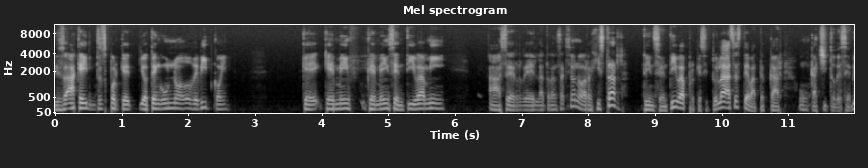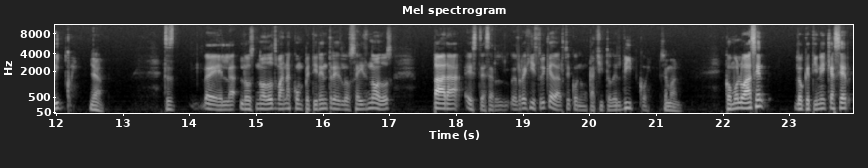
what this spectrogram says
dices, ah, ok, entonces porque yo tengo un nodo de Bitcoin que, que, me, que me incentiva a mí a hacer eh, la transacción o a registrarla. Te incentiva porque si tú la haces te va a tocar un cachito de ese Bitcoin. Ya. Entonces, eh, la- los nodos van a competir entre los seis nodos para este, hacer el registro y quedarse con un cachito del Bitcoin. Simón. ¿Cómo lo hacen? Lo que tienen que hacer,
